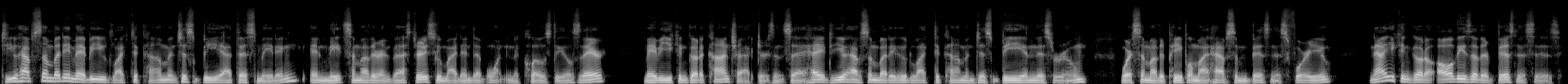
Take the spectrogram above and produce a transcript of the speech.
do you have somebody maybe you'd like to come and just be at this meeting and meet some other investors who might end up wanting to close deals there? Maybe you can go to contractors and say, Hey, do you have somebody who'd like to come and just be in this room where some other people might have some business for you? Now you can go to all these other businesses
